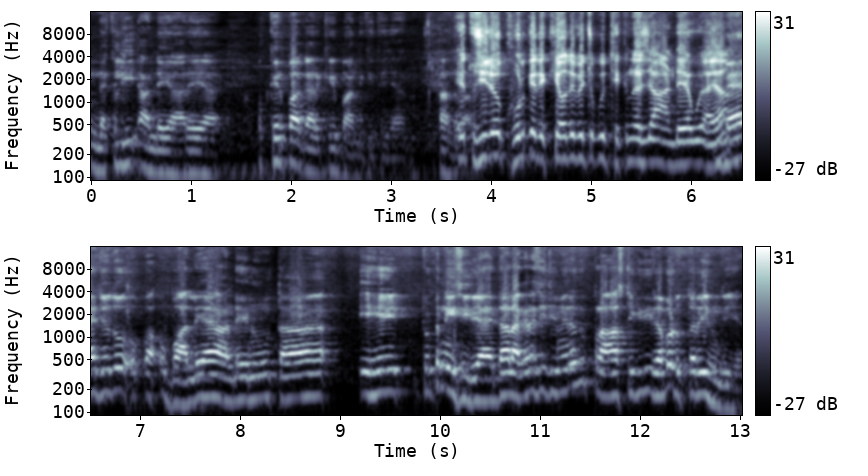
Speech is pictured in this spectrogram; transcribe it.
ਨਕਲੀ ਆਂਡੇ ਆ ਰਹੇ ਆ ਉਹ ਕਿਰਪਾ ਕਰਕੇ ਬੰਦ ਕੀਤੇ ਜਾਣ। ਇਹ ਤੁਸੀਂ ਜਦੋਂ ਖੋਲ ਕੇ ਦੇਖਿਆ ਉਹਦੇ ਵਿੱਚ ਕੋਈ ਥਿਕਨੈਸ ਜਾਂ ਆਂਡੇ ਦਾ ਕੋਈ ਆਇਆ? ਮੈਂ ਜਦੋਂ ਉਬਾਲਿਆ ਆਂਡੇ ਨੂੰ ਤਾਂ ਇਹ ਟੁੱਟ ਨਹੀਂ ਸੀ ਰਿਹਾ ਇਦਾਂ ਲੱਗ ਰਿਹਾ ਸੀ ਜਿਵੇਂ ਨਾ ਕੋਈ ਪਲਾਸਟਿਕ ਦੀ ਰਬੜ ਉੱਤਰ ਰਹੀ ਹੁੰਦੀ ਆ।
